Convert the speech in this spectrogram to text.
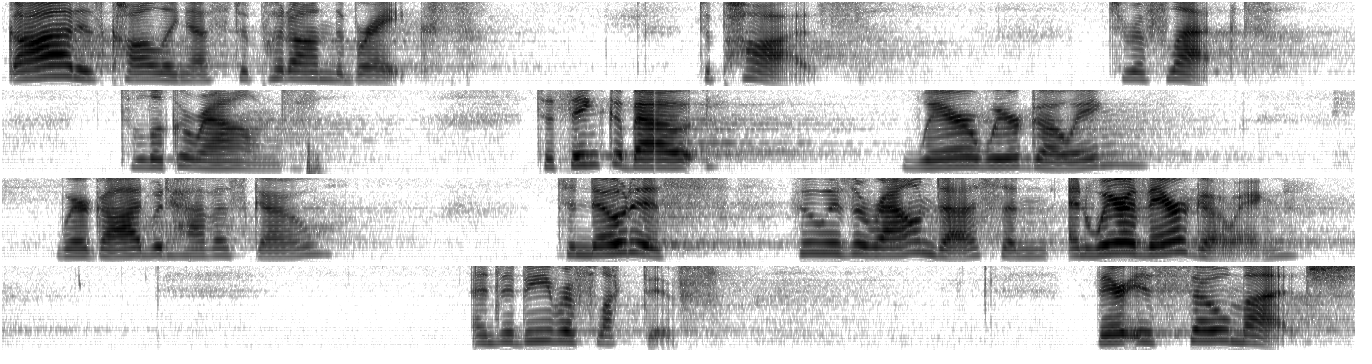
God is calling us to put on the brakes, to pause, to reflect, to look around, to think about where we're going, where God would have us go, to notice who is around us and, and where they're going, and to be reflective there is so much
